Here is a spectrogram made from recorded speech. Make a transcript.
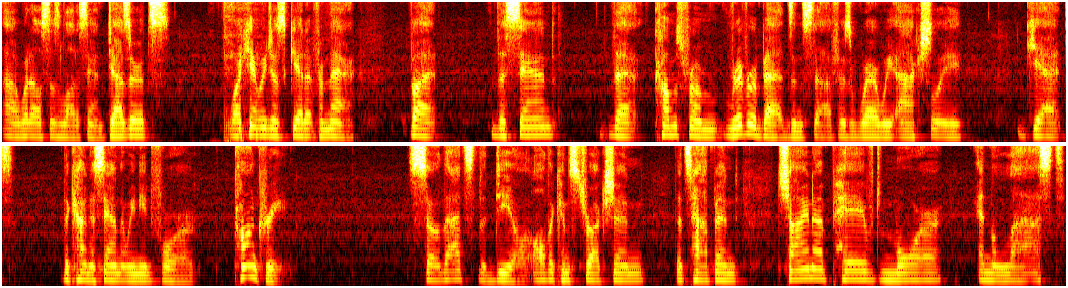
Uh, what else is a lot of sand? Deserts. Why can't we just get it from there? But the sand that comes from riverbeds and stuff is where we actually get the kind of sand that we need for concrete. So that's the deal. All the construction that's happened. China paved more in the last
